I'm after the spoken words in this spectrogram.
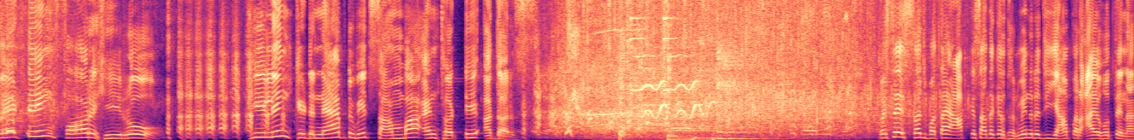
Waiting for hero feeling kidnapped with Sambha and thirty others वैसे सच बताएँ आपके साथ अगर धर्मेंद्र जी यहाँ पर आए होते ना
